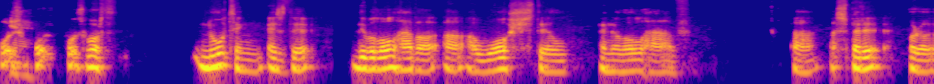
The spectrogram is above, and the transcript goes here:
what's yeah. What, what's worth noting is that they will all have a, a, a wash still and they'll all have a, a spirit or a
